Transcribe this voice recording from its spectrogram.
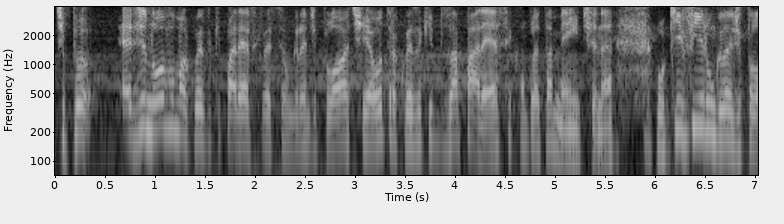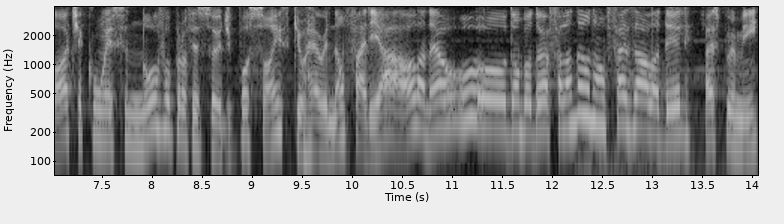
tipo, é de novo uma coisa que parece que vai ser um grande plot e é outra coisa que desaparece completamente, né? O que vira um grande plot é com esse novo professor de poções, que o Harry não faria a aula, né? O, o Dumbledore fala: não, não, faz a aula dele, faz por mim.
